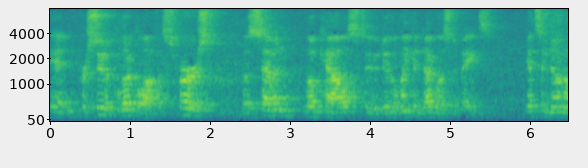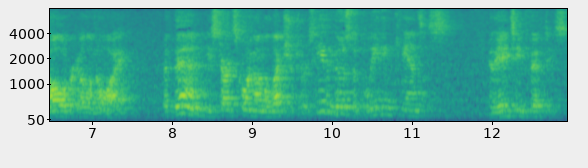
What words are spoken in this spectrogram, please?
in pursuit of political office. First, those seven locales to do the Lincoln-Douglas debates gets him known all over Illinois. But then he starts going on the lecture tours. He even goes to Bleeding, Kansas in the 1850s.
